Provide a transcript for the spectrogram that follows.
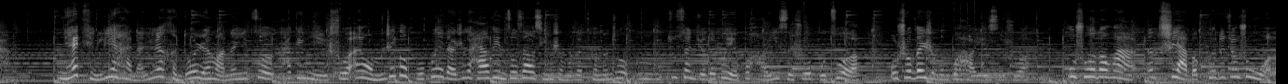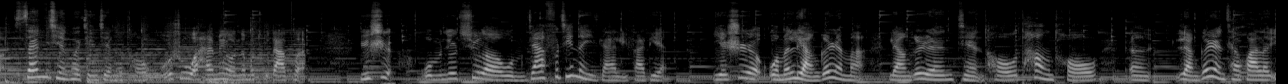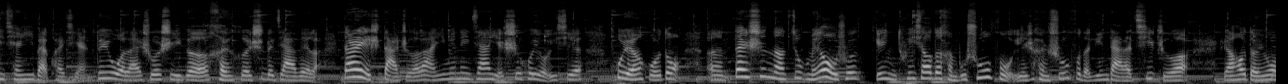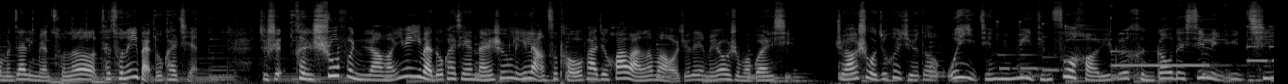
你还挺厉害的，因为很多人往那一坐，他跟你说，哎，我们这个不贵的，这个还要给你做造型什么的，可能就嗯，就算觉得贵也不好意思说不做了。我说为什么不好意思说？不说的话，那吃哑巴亏的就是我了。三千块钱剪个头，我说我还没有那么土大款。于是我们就去了我们家附近的一家理发店。也是我们两个人嘛，两个人剪头烫头，嗯，两个人才花了一千一百块钱，对于我来说是一个很合适的价位了。当然也是打折了，因为那家也是会有一些会员活动，嗯，但是呢就没有说给你推销的很不舒服，也是很舒服的，给你打了七折，然后等于我们在里面存了才存了一百多块钱，就是很舒服，你知道吗？因为一百多块钱男生理两次头发就花完了嘛，我觉得也没有什么关系。主要是我就会觉得，我已经明明已经做好了一个很高的心理预期，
